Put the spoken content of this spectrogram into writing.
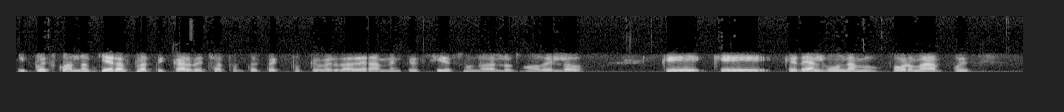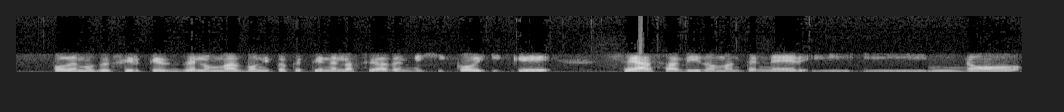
y pues cuando quieras platicar de Chapultepec, porque verdaderamente sí es uno de los modelos que, que, que de alguna forma pues podemos decir que es de lo más bonito que tiene la Ciudad de México y que se ha sabido mantener y, y no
